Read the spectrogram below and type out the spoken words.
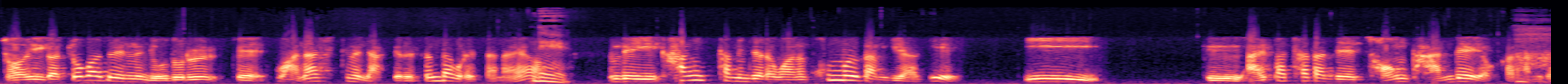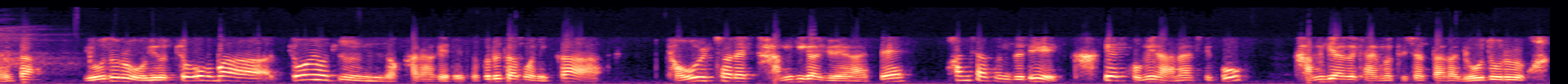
저희가 좁아져 있는 요도를 이렇게 완화시키는 약들을 쓴다고 그랬잖아요. 네. 근데 이 항히스타민제라고 하는 콧물 감기약이 이 그 알파 차단제의 정반대의 역할을 합니다. 그러니까 요도를 오히려 좁아 쪼여주는 역할을 하게 되죠. 그러다 보니까 겨울철에 감기가 유행할 때 환자분들이 크게 고민 안 하시고 감기약을 잘못 드셨다가 요도를 확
